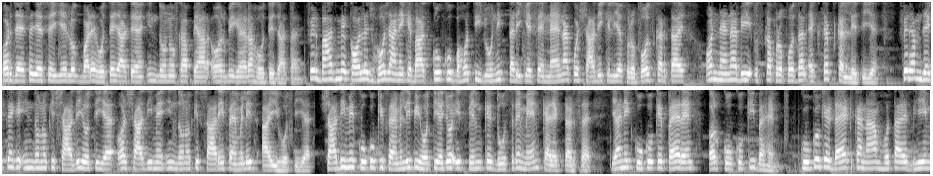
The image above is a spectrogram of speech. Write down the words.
और जैसे जैसे ये लोग बड़े होते जाते हैं, इन दोनों का प्यार और भी गहरा होते जाता है। फिर बाद में कॉलेज हो जाने के बाद कुकू बहुत ही यूनिक तरीके से नैना को शादी के लिए प्रपोज करता है और नैना भी उसका प्रपोजल एक्सेप्ट कर लेती है। फिर हम देखते हैं कि इन दोनों की शादी होती है और शादी में इन दोनों की सारी फैमिलीज़ आई होती है। शादी में कुकू की फैमिली भी होती है, जो इस फ़िल्म के दूसरे मेन कैरेक्टर्स है, यानी कुकू के पेरेंट्स और कुकू की बहन। कुकू के डैड का नाम होता है भीम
